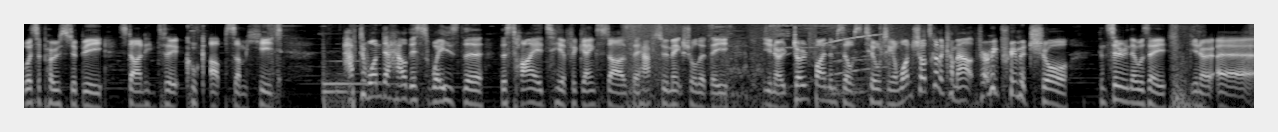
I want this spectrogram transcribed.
were supposed to be starting to cook up some heat. Have to wonder how this sways the, the sides here for Gankstars. They have to make sure that they, you know, don't find themselves tilting. And one shot's going to come out very premature considering there was a, you know, uh,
